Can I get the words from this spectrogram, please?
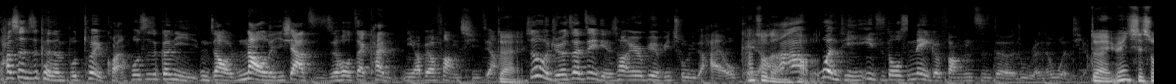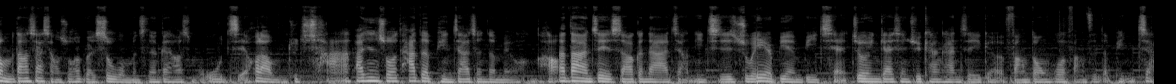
他甚至可能不退款，或是跟你你知道闹了一下子之后再看你要不要放弃这样。对，所以我觉得在这一点上 Airbnb 处理的还 OK。他做的很好。问题一直都是那个房子的主人的问题啊。对，因为其实我们当下想说会不会是我们真的跟他什么误解，后来我们去查，发现说他的评价真的没有很好。那当然这也是要跟大家讲，你其实住 Airbnb 前就应该先去看看这个房东或房子的评价。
